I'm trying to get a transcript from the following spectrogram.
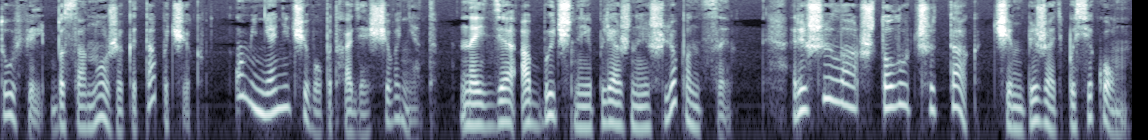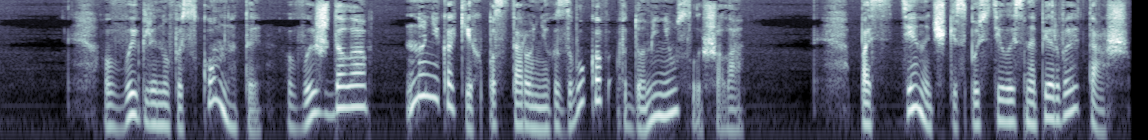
туфель, босоножек и тапочек у меня ничего подходящего нет. Найдя обычные пляжные шлепанцы, решила, что лучше так, чем бежать босиком. Выглянув из комнаты, выждала, но никаких посторонних звуков в доме не услышала по стеночке спустилась на первый этаж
